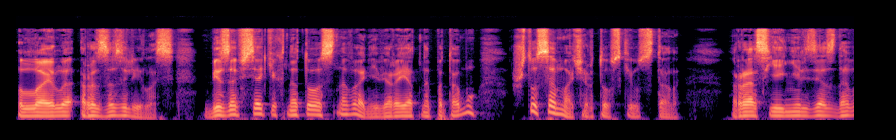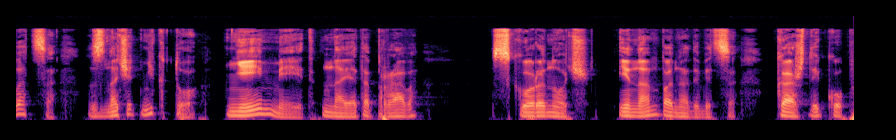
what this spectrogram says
Лайла разозлилась, безо всяких на то оснований, вероятно, потому, что сама чертовски устала. Раз ей нельзя сдаваться, значит, никто не имеет на это права. Скоро ночь, и нам понадобится каждый коп.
